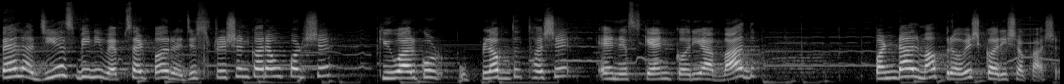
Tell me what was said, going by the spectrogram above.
પહેલાં જીએસબીની વેબસાઇટ પર રજિસ્ટ્રેશન કરાવવું પડશે. ક્યુઆર કોડ ઉપલબ્ધ થશે. એને સ્કેન કર્યા બાદ પંડાલમાં પ્રવેશ કરી શકાશે.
